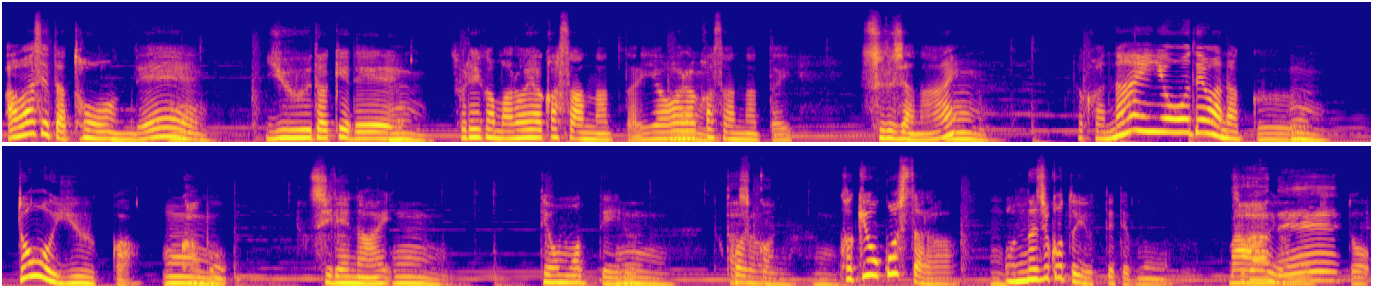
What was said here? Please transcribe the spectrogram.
合わせたトーンで言うだけで、うん。それがまろやかさになったり柔らかさになったりするじゃない、うん。だから内容ではなく、うん。どう言うかうんかもしれないっうん。て思っている、うん。だから確かに、うん。書き起こしたらうん。同じこと言ってても違うよね,、まあねきっと。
